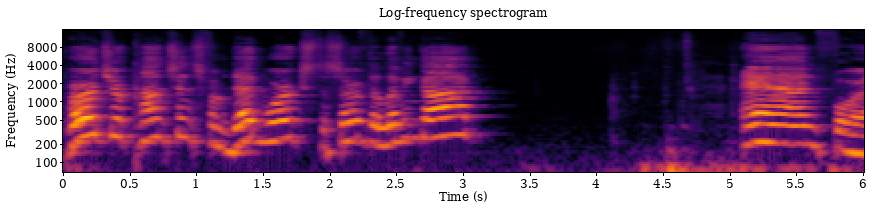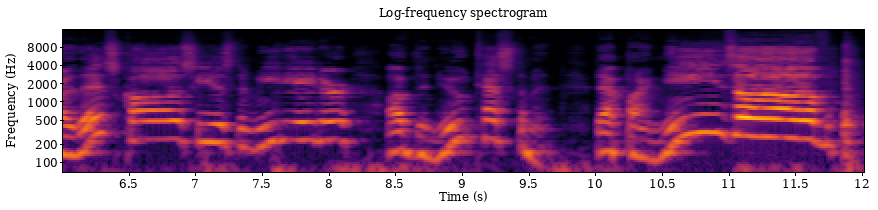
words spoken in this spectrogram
purge your conscience from dead works to serve the living God? And for this cause he is the mediator of the New Testament, that by means of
